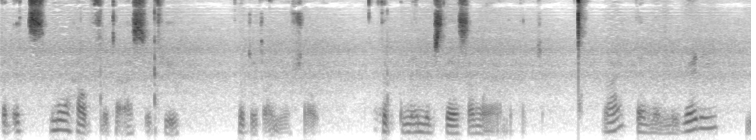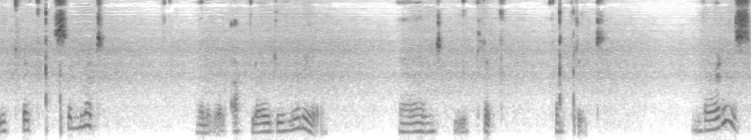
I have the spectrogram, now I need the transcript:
But it's more helpful to us if you put it on your shoulder. Put an image there somewhere on the picture. Right? Then when you're ready, you click submit. And it will upload your video. And you click complete. And there it is.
